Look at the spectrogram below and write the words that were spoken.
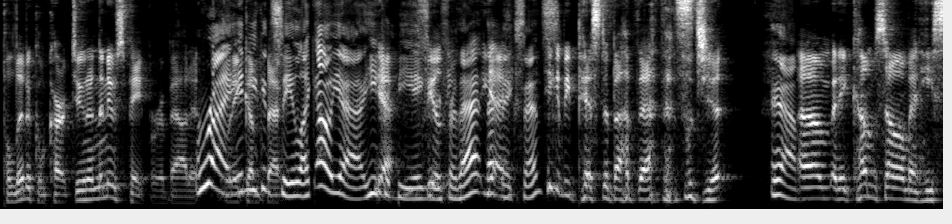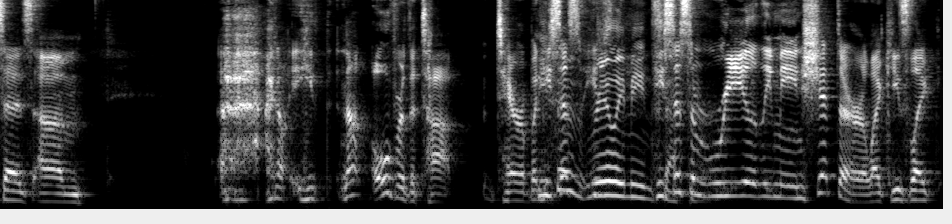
political cartoon in the newspaper about it. right, and you can back. see like oh yeah, he Yeah, could be angry feel- for that. yeah, that makes sense. He could be pissed about that. That's legit. yeah. Um, and he comes home and he says, um, I don't, he not over the top terrible, but he, He says really mean He says some really mean shit to her. Like he's like,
